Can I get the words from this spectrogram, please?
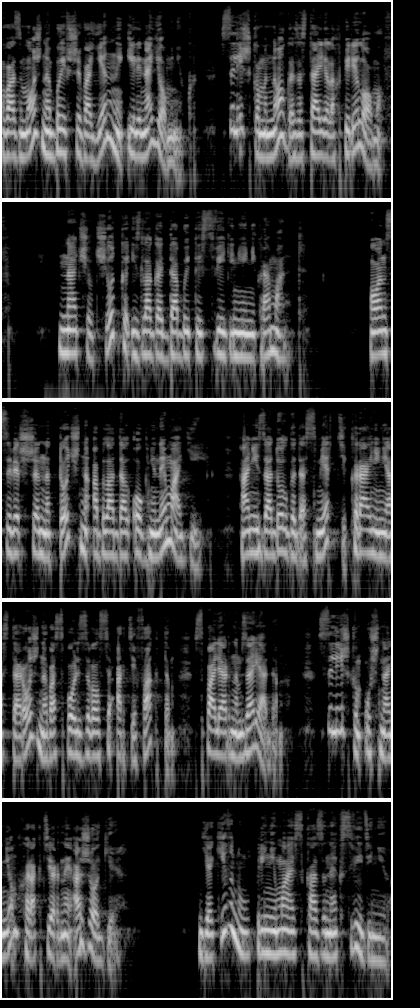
возможно, бывший военный или наемник. Слишком много застарелых переломов». Начал четко излагать добытые сведения некромант. Он совершенно точно обладал огненной магией, а незадолго до смерти крайне неосторожно воспользовался артефактом с полярным зарядом. Слишком уж на нем характерные ожоги. Я кивнул, принимая сказанное к сведению.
